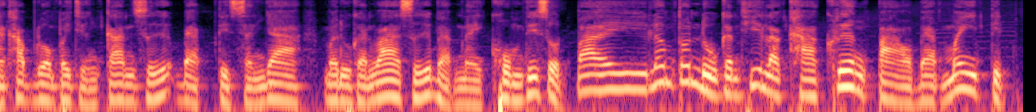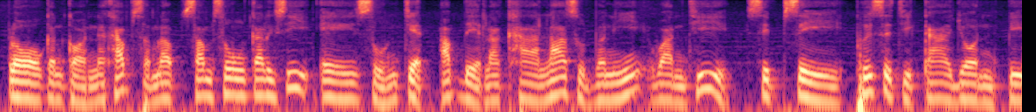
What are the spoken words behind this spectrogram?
นะครับรวมไปถึงการซื้อแบบติดสัญญา มาดูกันว่าซื้อแบบไหนคุ้มที่สุดไป เริ่มต้นดูกันที่ราคาเครื่องเปล่าแบบไม่ติดโปรกันก่อนนะครับสำหรับ Samsung Galaxy A07 อัปเดตราคาล่าสุดวันนี้วันที่ 14 พฤศจิกายน ปี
